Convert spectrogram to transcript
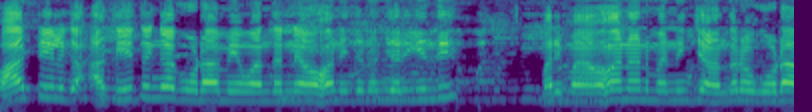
పార్టీలకు అతీతంగా కూడా మేము అందరినీ ఆహ్వానించడం జరిగింది. మరి మా ఆహ్వానాన్ని మన్నించి అందరూ కూడా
